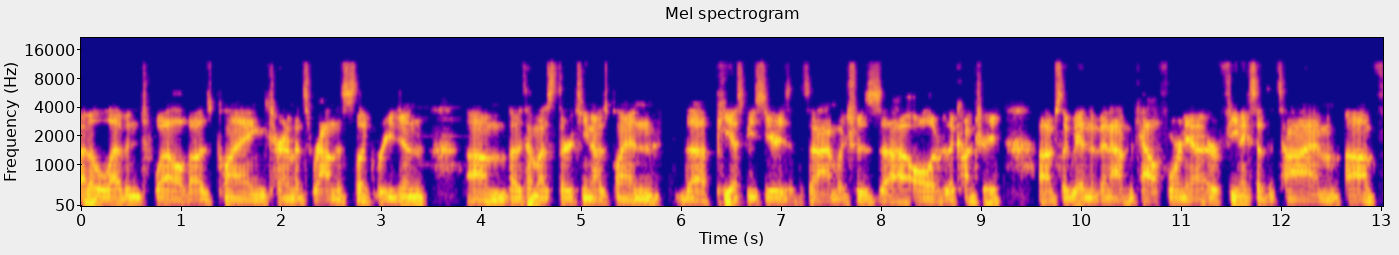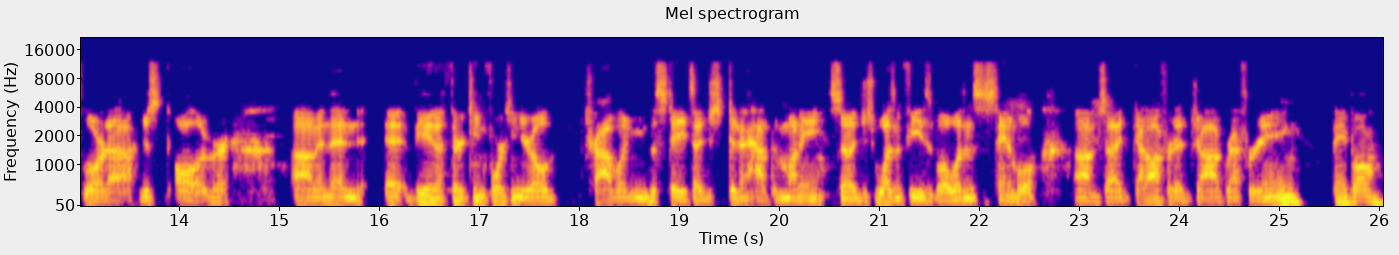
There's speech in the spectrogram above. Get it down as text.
at 11, 12, I was playing tournaments around this like region. Um, by the time I was 13, I was playing the PSP series at the time, which was uh, all over the country. Um, so like we had an event out in California or Phoenix at the time, um, Florida, just all over. Um, and then uh, being a 13, 14 year old traveling the states, I just didn't have the money, so it just wasn't feasible, it wasn't sustainable. Um, so I got offered a job refereeing paintball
